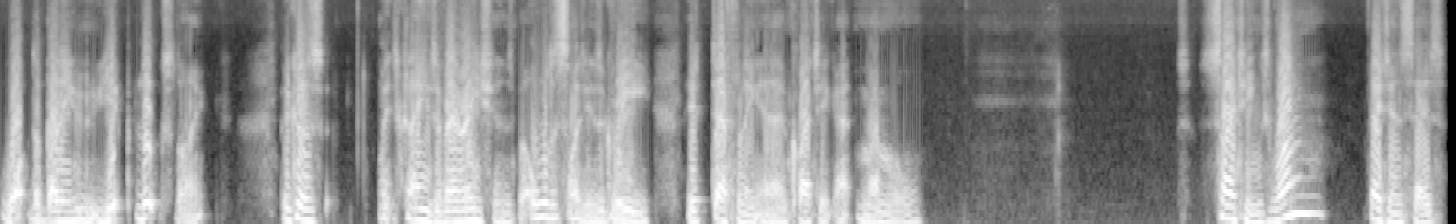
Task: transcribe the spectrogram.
what the bunyip looks like because its claims are variations, but all the sightings agree it's definitely an aquatic mammal. Sightings. One legend says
